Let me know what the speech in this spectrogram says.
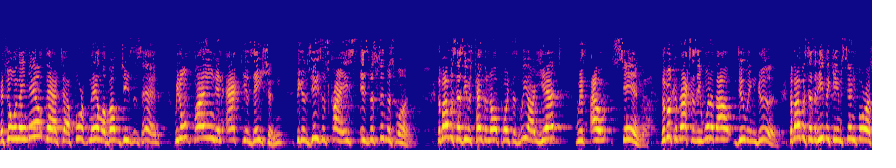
And so when they nailed that uh, fourth nail above Jesus' head, we don't find an accusation because Jesus Christ is the sinless one. The Bible says he was tempted in all points as we are, yet without sin. The book of Acts says he went about doing good. The Bible says that he became sin for us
